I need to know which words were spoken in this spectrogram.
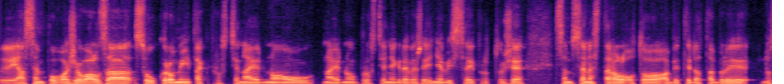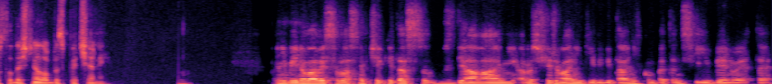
já jsem považoval za soukromí, tak prostě najednou, najednou prostě někde veřejně vysej, protože jsem se nestaral o to, aby ty data byly dostatečně zabezpečeny. Paní Bínová, vy se vlastně v Čekytas vzdělávání a rozšiřování těch digitálních kompetencí věnujete.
